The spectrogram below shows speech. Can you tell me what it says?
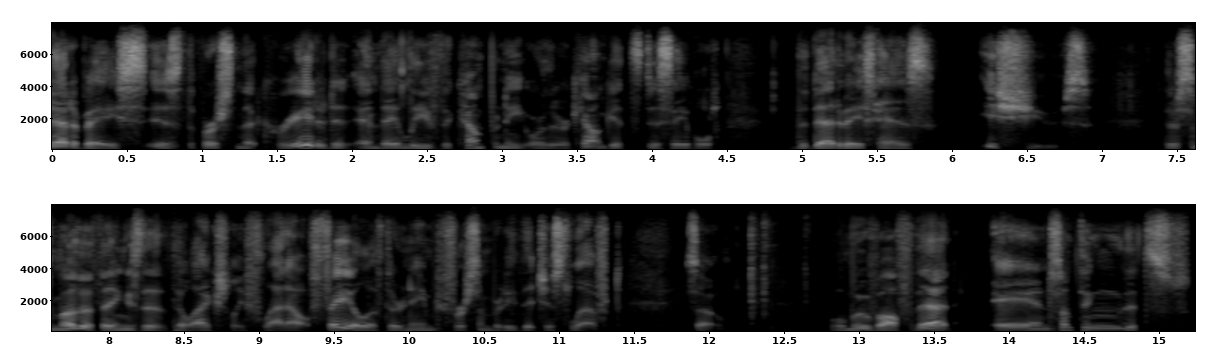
database is the person that created it and they leave the company or their account gets disabled, the database has issues. There's some other things that they'll actually flat out fail if they're named for somebody that just left. So we'll move off of that. And something that's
